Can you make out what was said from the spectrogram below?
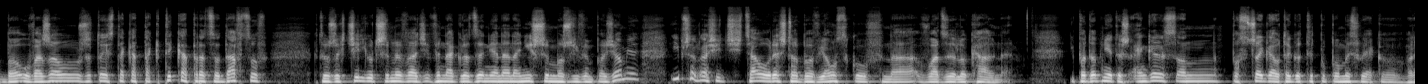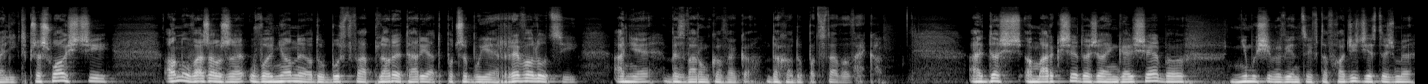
bo uważał, że to jest taka taktyka pracodawców, którzy chcieli utrzymywać wynagrodzenia na najniższym możliwym poziomie i przenosić całą resztę obowiązków na władze lokalne. I podobnie też Engels, on postrzegał tego typu pomysły jako relikt przeszłości, on uważał, że uwolniony od ubóstwa proletariat potrzebuje rewolucji, a nie bezwarunkowego dochodu podstawowego. Ale dość o Marksie, dość o Engelsie, bo nie musimy więcej w to wchodzić. Jesteśmy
